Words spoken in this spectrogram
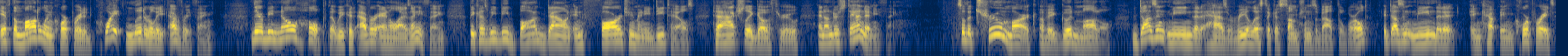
If the model incorporated quite literally everything, there'd be no hope that we could ever analyze anything because we'd be bogged down in far too many details to actually go through and understand anything. So the true mark of a good model doesn't mean that it has realistic assumptions about the world. It doesn't mean that it inc incorporates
